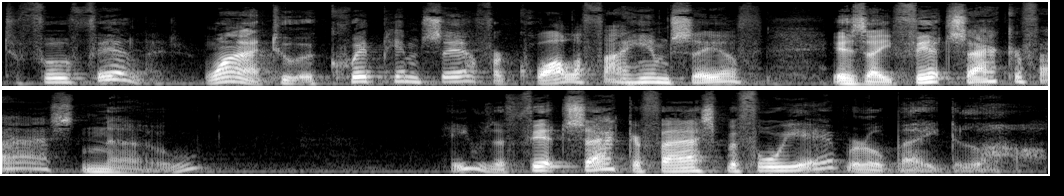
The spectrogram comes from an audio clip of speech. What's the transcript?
To fulfill it. Why? To equip himself or qualify himself as a fit sacrifice? No. He was a fit sacrifice before he ever obeyed the law.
